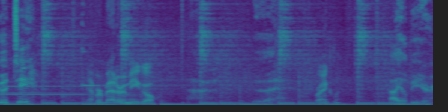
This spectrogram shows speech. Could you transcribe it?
Good, T? Never better, amigo. Good. Franklin? He'll be here.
